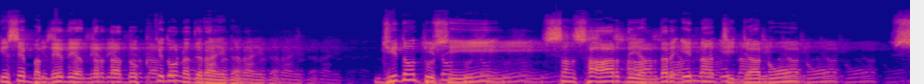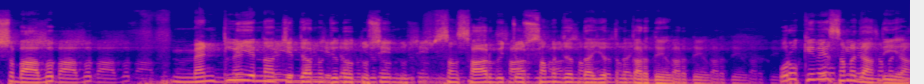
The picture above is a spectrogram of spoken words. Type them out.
ਕਿਸੇ ਬੰਦੇ ਦੇ ਅੰਦਰ ਦਾ ਦੁੱਖ ਕਿਦੋਂ ਨਜ਼ਰ ਆਏਗਾ? ਜਦੋਂ ਤੁਸੀਂ ਸੰਸਾਰ ਦੇ ਅੰਦਰ ਇਹਨਾਂ ਚੀਜ਼ਾਂ ਨੂੰ ਸੁਭਾਵਕ ਮੈਂਟਲੀ ਇਹਨਾਂ ਚੀਜ਼ਾਂ ਨੂੰ ਜਦੋਂ ਤੁਸੀਂ ਸੰਸਾਰ ਵਿੱਚੋਂ ਸਮਝਣ ਦਾ ਯਤਨ ਕਰਦੇ ਹੋ। ਔਰ ਉਹ ਕਿਵੇਂ ਸਮਝ ਆਉਂਦੀ ਹੈ?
